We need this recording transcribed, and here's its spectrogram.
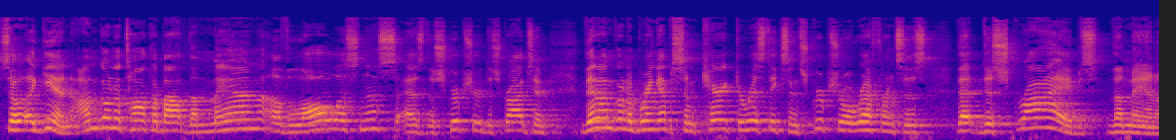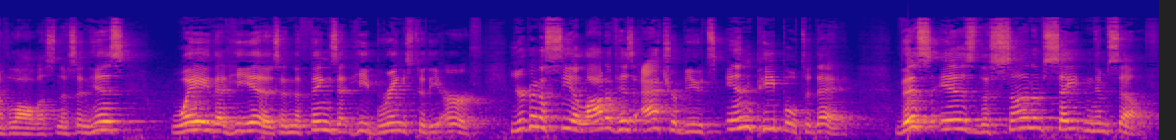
So, again, I'm going to talk about the man of lawlessness as the scripture describes him. Then I'm going to bring up some characteristics and scriptural references that describes the man of lawlessness and his way that he is and the things that he brings to the earth. You're going to see a lot of his attributes in people today. This is the son of Satan himself.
